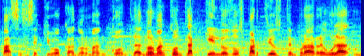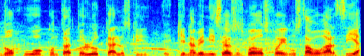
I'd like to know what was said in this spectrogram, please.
pase sí se equivoca Norman Contla. Norman Contla que los dos partidos de temporada regular no jugó contra Toluca. Los que, eh, quien había iniciado esos juegos fue Gustavo García.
